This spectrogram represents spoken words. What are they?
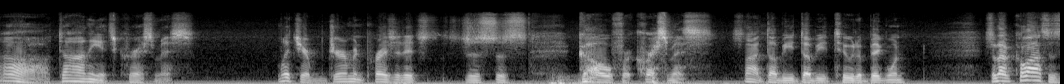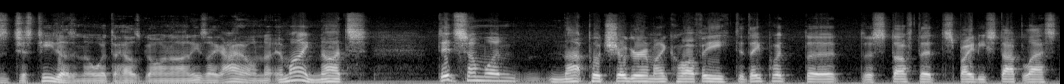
Oh, Donnie, it's Christmas. Let your German presidents just, just go for Christmas. It's not WW2, the big one. So now Colossus is just, he doesn't know what the hell's going on. He's like, I don't know. Am I nuts? Did someone not put sugar in my coffee? Did they put the, the stuff that Spidey stopped last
